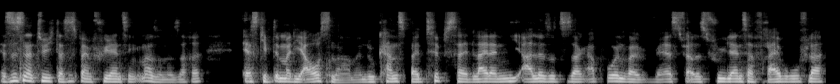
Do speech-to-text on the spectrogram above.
Es ist natürlich, das ist beim Freelancing immer so eine Sache. Es gibt immer die Ausnahmen. Du kannst bei Tipps halt leider nie alle sozusagen abholen, weil wer ist für alles Freelancer, Freiberufler,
